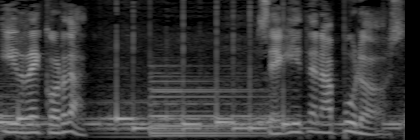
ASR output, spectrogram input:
y recordad, seguid en apuros.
